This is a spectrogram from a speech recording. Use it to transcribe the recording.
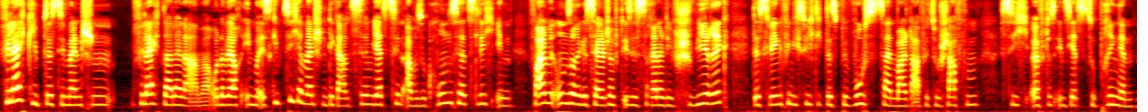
Vielleicht gibt es die Menschen, vielleicht Dalai Lama oder wer auch immer. Es gibt sicher Menschen, die die ganze Zeit im Jetzt sind, aber so grundsätzlich, in, vor allem in unserer Gesellschaft, ist es relativ schwierig. Deswegen finde ich es wichtig, das Bewusstsein mal dafür zu schaffen, sich öfters ins Jetzt zu bringen.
